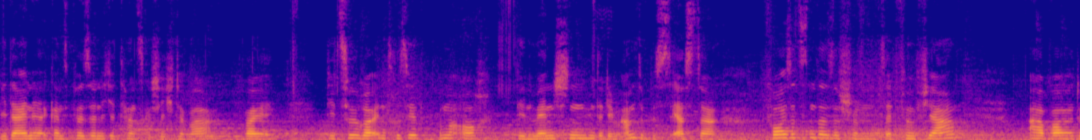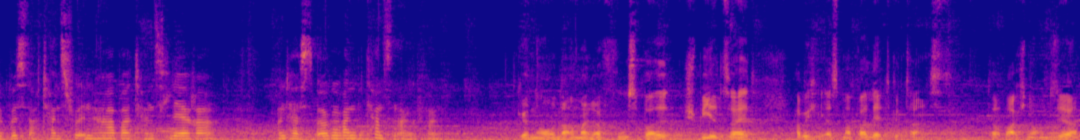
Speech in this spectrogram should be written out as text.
wie deine ganz persönliche Tanzgeschichte war, weil die Zuhörer interessiert immer auch den Menschen hinter dem Amt. Du bist erster Vorsitzender, also schon seit fünf Jahren, aber du bist auch Tanzschulinhaber, Tanzlehrer und hast irgendwann mit Tanzen angefangen. Genau, nach meiner Fußballspielzeit habe ich erstmal Ballett getanzt. Da war ich noch ein sehr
